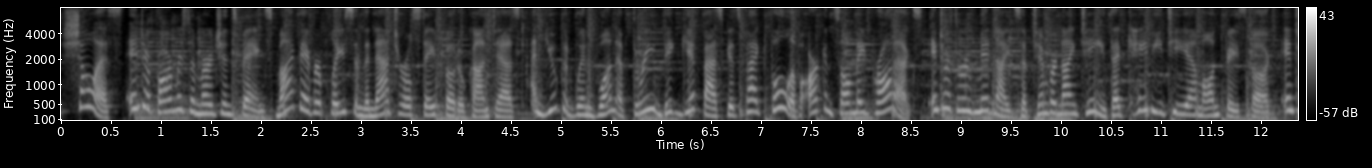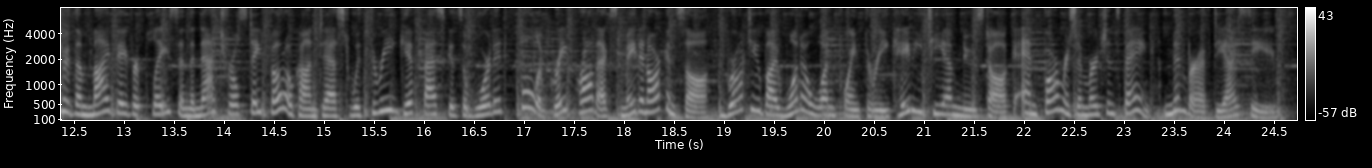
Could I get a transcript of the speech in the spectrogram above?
Show us. Enter Farmers and Merchants Bank's My Favorite Place in the Natural State photo contest, and you could win one of three big gift baskets packed full of Arkansas made products. Enter through midnight September 19th at KBTM on Facebook. Enter the My Favorite Place in the Natural State photo contest with three gift baskets awarded full of great products made in Arkansas. Brought to you by 101.3 KBTM News Talk and Farmers Emergence Bank, member of FDIC.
